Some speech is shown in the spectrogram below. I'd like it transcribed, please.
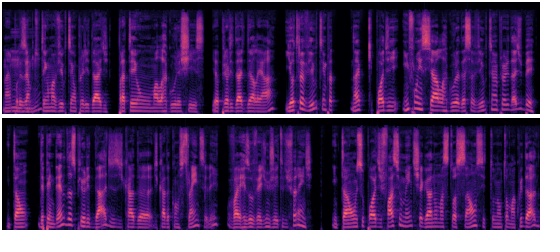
Né? Por uhum. exemplo, tu tem uma view que tem uma prioridade para ter uma largura X e a prioridade dela é A, e outra view tem pra, né, que pode influenciar a largura dessa view que tem uma prioridade B. Então, dependendo das prioridades de cada, de cada constraint ali, vai resolver de um jeito diferente. Então, isso pode facilmente chegar numa situação, se tu não tomar cuidado,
